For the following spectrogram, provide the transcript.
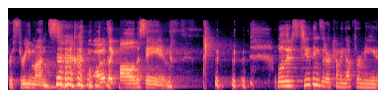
for three months. you know, it's like all the same. well, there's two things that are coming up for me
